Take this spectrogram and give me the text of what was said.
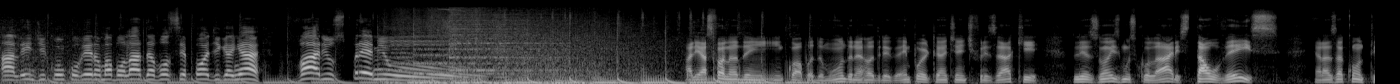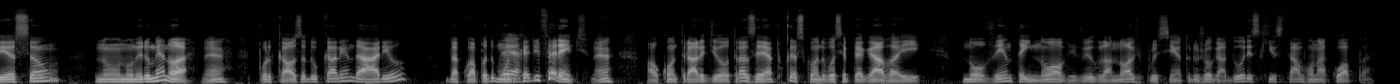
Além de concorrer a uma bolada, você pode ganhar vários prêmios. Aliás, falando em, em, Copa do Mundo, né, Rodrigo? É importante a gente frisar que lesões musculares, talvez, elas aconteçam num número menor, né? Por causa do calendário da Copa do Mundo, é. que é diferente, né? Ao contrário de outras épocas, quando você pegava aí 99,9% dos jogadores que estavam na Copa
